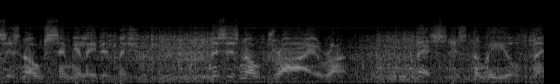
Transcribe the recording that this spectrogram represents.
This is no simulated mission. This is no dry run. This is the real thing.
